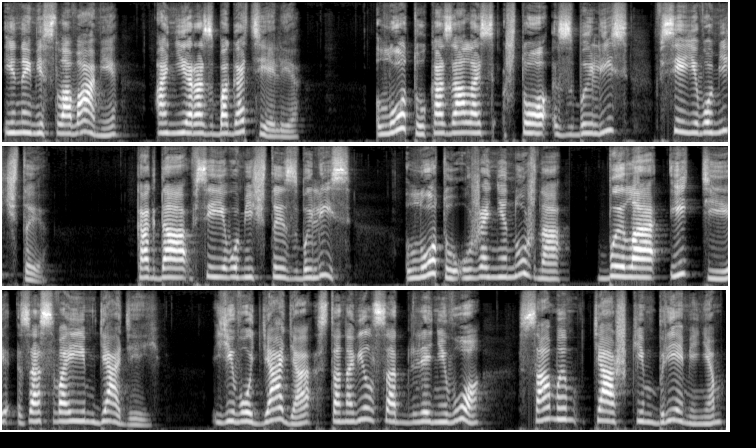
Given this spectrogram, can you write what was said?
Иными словами, они разбогатели. Лоту казалось, что сбылись все его мечты. Когда все его мечты сбылись, Лоту уже не нужно было идти за своим дядей. Его дядя становился для него самым тяжким бременем,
